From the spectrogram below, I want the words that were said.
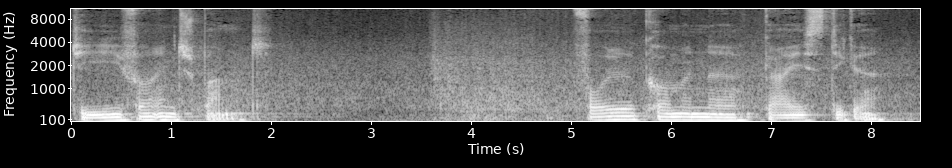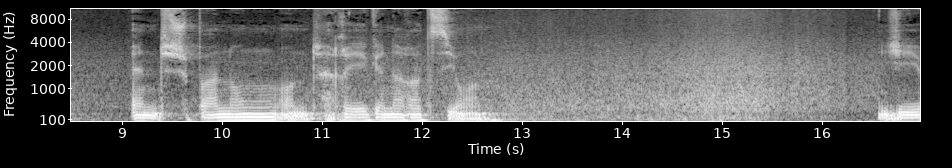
tiefer entspannt. Vollkommene geistige Entspannung und Regeneration. Je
